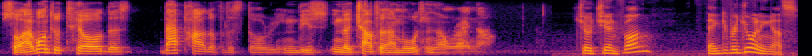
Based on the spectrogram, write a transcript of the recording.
So I want to tell this that part of the story in this in the chapter I'm working on right now. Cho Chien Feng, thank you for joining us.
